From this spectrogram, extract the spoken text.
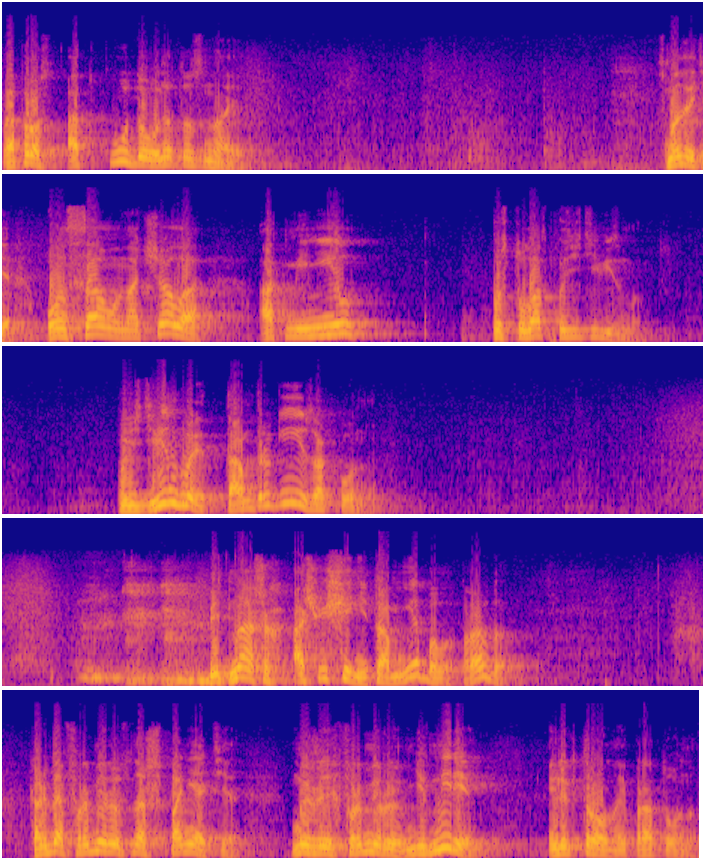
Вопрос, откуда он это знает? Смотрите, он с самого начала отменил постулат позитивизма. Позитивизм говорит, там другие законы. Ведь наших ощущений там не было, правда? Когда формируются наши понятия, мы же их формируем не в мире электрона и протона,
